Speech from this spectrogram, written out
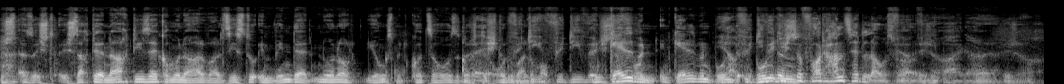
Ich, also ich, ich sag dir, nach dieser Kommunalwahl siehst du im Winter nur noch Jungs mit kurzer Hose durch den Odenwald für die, für die in, gelben, sofort, in gelben Bund. Ja, für die würde ich sofort Handzettel ausfahren. Ja, ich, auch, ja, ich auch.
